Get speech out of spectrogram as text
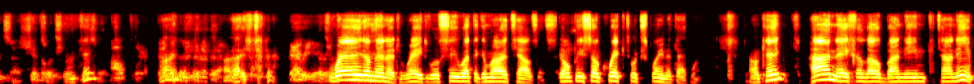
uh, Shiva. Okay. Out there. All right. All right. Very. Wait a minute, wait, we'll see what the Gemara tells us. Don't be so quick to explain it that way. Okay? Ha-nechalo banim ktanim.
